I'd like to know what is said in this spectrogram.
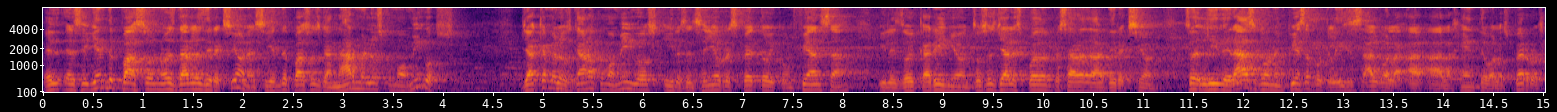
El, siguiente paso no es darles dirección. El siguiente paso es ganármelos como amigos. Ya que me los gano como amigos y les enseño respeto y confianza y les doy cariño, entonces ya les puedo empezar a dar dirección. Entonces, liderazgo no empieza porque le dices algo a la, a la gente o a los perros.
